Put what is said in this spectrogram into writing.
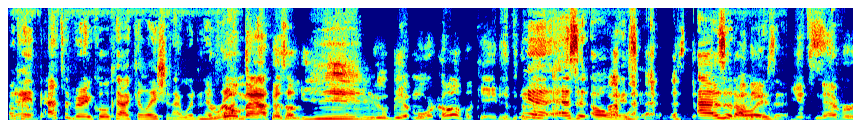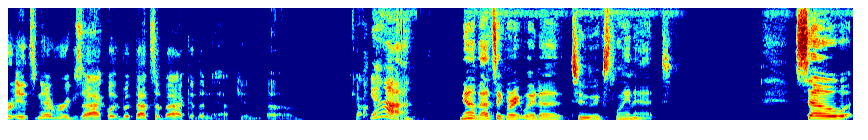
Okay, now, that's a very cool calculation. I wouldn't have. The real math is a little bit more complicated. Yeah, as it always is. As it always mean, is. It's never. It's never exactly, but that's a back of the napkin. Um, yeah, no, that's a great way to to explain it. So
